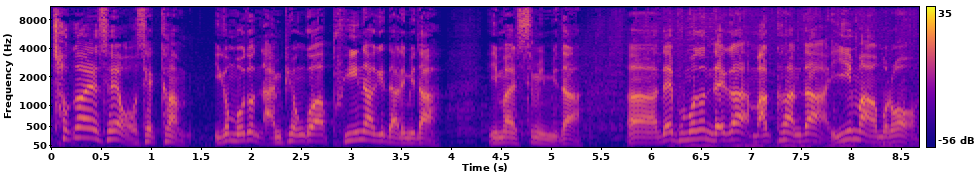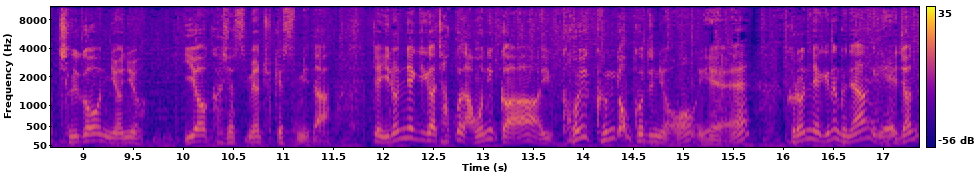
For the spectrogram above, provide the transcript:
처가에서의 어색함, 이건 모두 남편과 부인하기 나름이다. 이 말씀입니다. 아, 내 부모는 내가 마크한다. 이 마음으로 즐거운 연휴 이어가셨으면 좋겠습니다. 자, 이런 얘기가 자꾸 나오니까 거의 그런 게 없거든요. 예. 그런 얘기는 그냥 예전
